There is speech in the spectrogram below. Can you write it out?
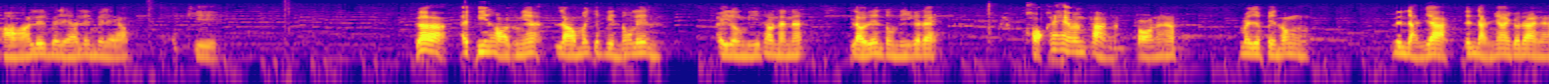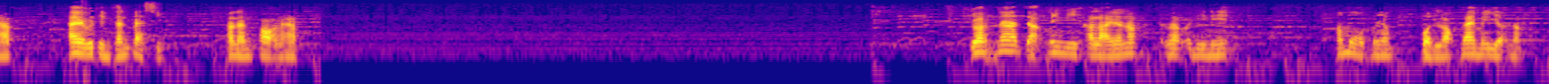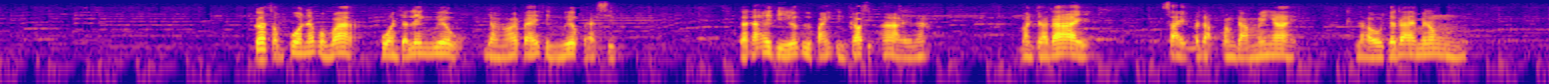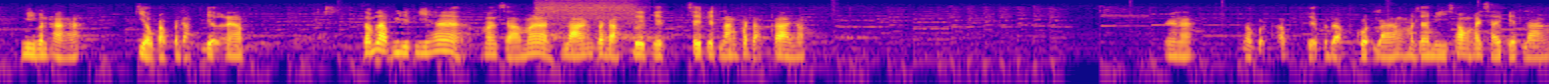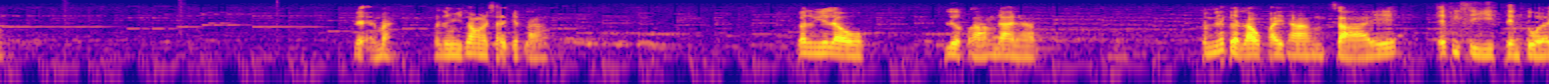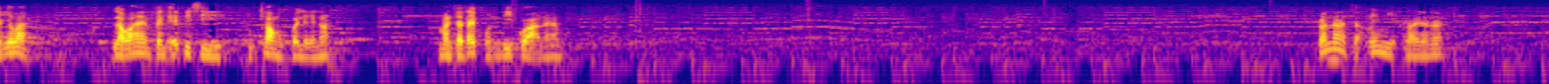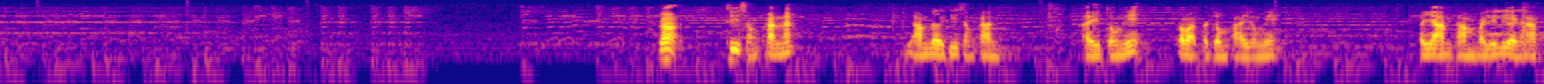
อ๋อ เล่นไปแล้ว เล่นไปแล้ว โอเค ก็ไอปีนหอตรงเนี้ย เราไม่จำเป็นต้องเล่นไอตรงนี้เท่านั้นนะ เราเล่นตรงนี้ก็ได้ อแค่ให้มันผ่านอะพอนะครับ ไม่จำเป็นต้องเล่นด่านยากเล่นด่านง่ายก็ได้นะครับ ให้ไปถึงชั้น 80 เท่านั้นพอนะครับก็น่าจะไม่มีอะไรแล้วเนาะสำหรับไอดีนี้เพราะโหมดมันยังปลดล็อกได้ไม่เยอะเนาะก็สมควรนะผมว่าควรจะเร่งเวลอย่างน้อยไปให้ถึงเวล 80 แต่ถ้าให้ดีก็คือไปให้ถึง 95 เลยนะ มันจะได้ใส่ประดับทองดำไม่ง่ายเราจะได้ไม่ต้องมีปัญหาเกี่ยวกับประดับเยอะนะครับสำหรับ VIP 5 มันสามารถล้างประดับด้วยเพชรใช้เพชรล้างประดับได้เนาะเนี่ยนะ เรากดอัพเกรดประดับกดล้าง มันจะมีช่องให้ใช้เพชรล้าง เนี่ยเห็นปะมันจะมีช่องให้ใช้เพชรล้าง ก็ตรงนี้เราเลือกล้างได้นะครับ ตรงนี้ถ้าเกิดเราไปทางสาย SPC เต็มตัวแล้วใช่ป่ะ เราก็ให้มันเป็น SPC ทุกช่องไปเลยเนาะ มันจะได้ผลดีกว่านะครับก็น่าจะไม่มีอะไรแล้วนะ ก็ ที่สำคัญนะย้ำเลยที่สำคัญไอ้ตรงนี้ประวัติประจมภัยตรงนี้ พยายามทำไปเรื่อยๆนะครับ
